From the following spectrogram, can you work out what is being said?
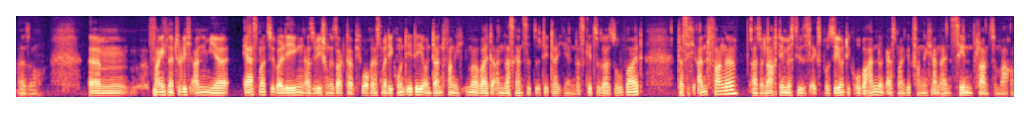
Also ähm, fange ich natürlich an, mir erstmal zu überlegen, also wie ich schon gesagt habe, ich brauche erstmal die Grundidee und dann fange ich immer weiter an, das Ganze zu detaillieren. Das geht sogar so weit, dass ich anfange, also nachdem es dieses Exposé und die grobe Handlung erstmal gibt, fange ich an, einen Szenenplan zu machen.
